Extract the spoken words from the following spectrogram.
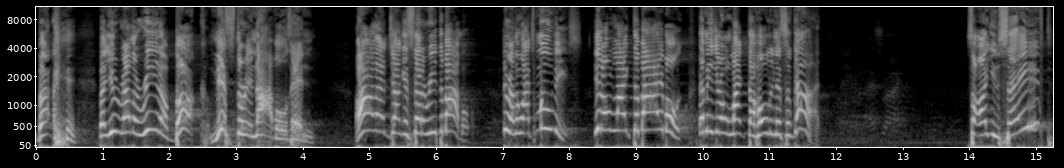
But but you'd rather read a book, mystery novels, and all that junk instead of read the Bible. You'd rather watch movies. You don't like the Bible. That means you don't like the holiness of God. So are you saved?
